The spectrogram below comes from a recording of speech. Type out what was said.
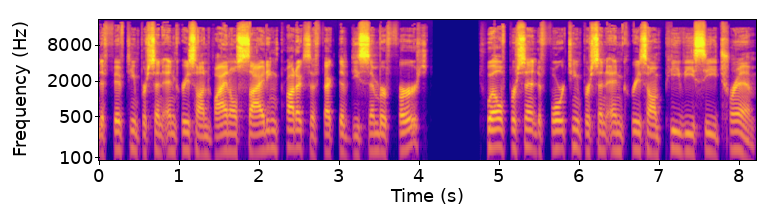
to 15% increase on vinyl siding products effective December 1st. 12% to 14% increase on PVC trim.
